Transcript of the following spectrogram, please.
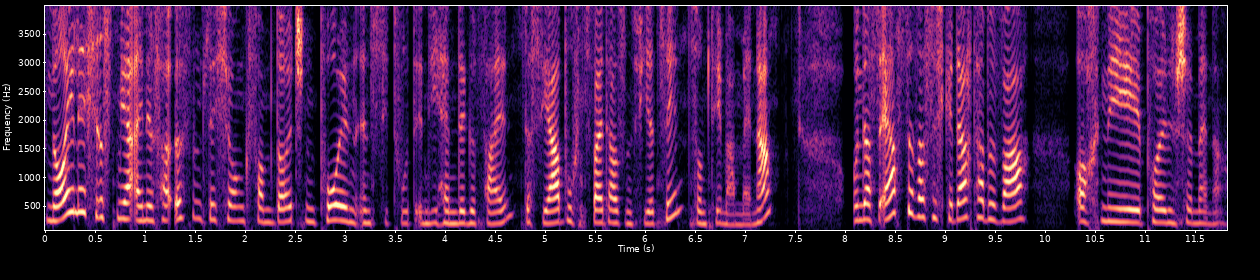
Neulich ist mir eine Veröffentlichung vom Deutschen Polen-Institut in die Hände gefallen, das Jahrbuch 2014 zum Thema Männer. Und das erste, was ich gedacht habe, war, ach nee, polnische Männer.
